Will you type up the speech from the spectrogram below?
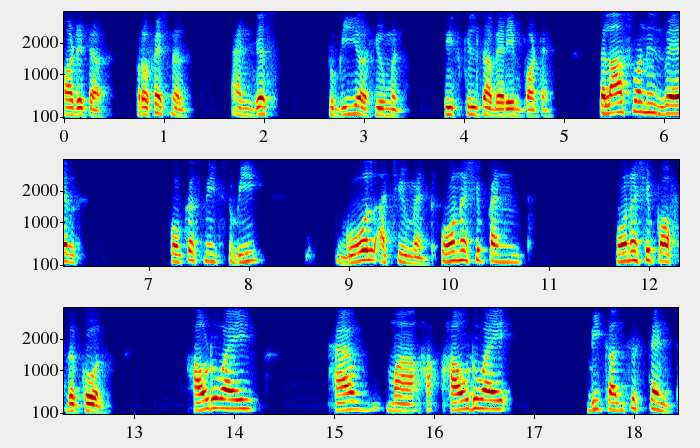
auditor, professional, and just to be a human. These skills are very important. The last one is where focus needs to be goal achievement, ownership and ownership of the goal. how do I have my, how do I be consistent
